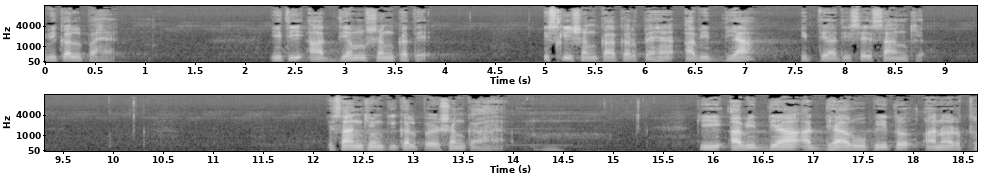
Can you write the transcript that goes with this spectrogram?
विकल्प है, इति आद्यम शंकते। इसकी शंका करते हैं अविद्या इत्यादि से सांख्य। सांख्यों की कल्प शंका है। कि अविद्या अध्यारोपित अनर्थ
